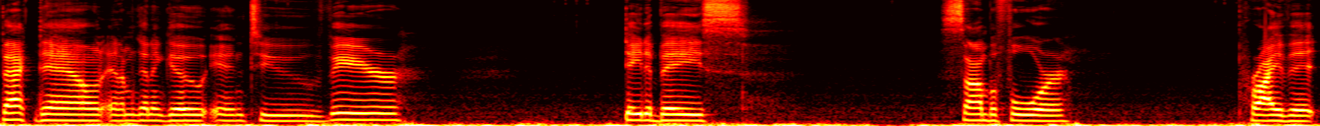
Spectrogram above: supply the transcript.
back down and I'm going to go into var database Samba 4 private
